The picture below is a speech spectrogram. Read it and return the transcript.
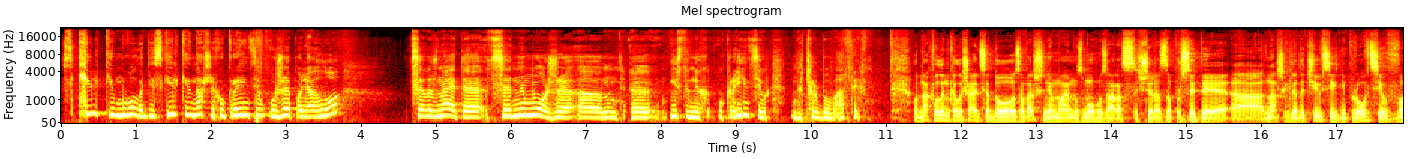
скільки молоді, скільки наших українців уже полягло, це ви знаєте, це не може е, е, істинних українців не турбувати. Одна хвилинка лишається до завершення. Маємо змогу зараз ще раз запросити е, наших глядачів, всіх дніпровців е,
